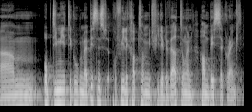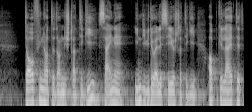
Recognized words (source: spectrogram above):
ähm, optimierte Google My Business Profile gehabt haben mit vielen Bewertungen, haben besser gerankt. Daraufhin hat er dann die Strategie, seine individuelle SEO-Strategie abgeleitet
